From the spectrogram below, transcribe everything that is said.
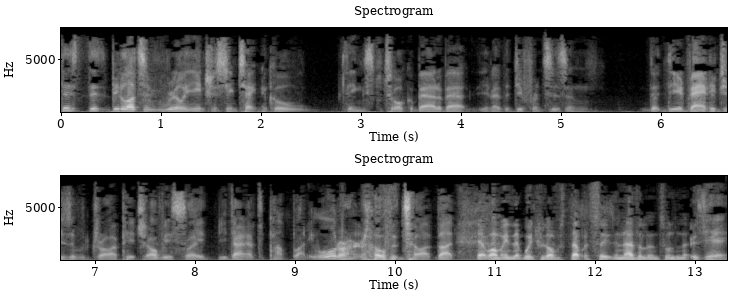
there's there's be lots of really interesting technical things to talk about about you know the differences and the, the advantages of a dry pitch. Obviously, you don't have to pump bloody water on it all the time, but yeah, well, I mean, that, which would obviously, that would suit the Netherlands, wouldn't it? yeah.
